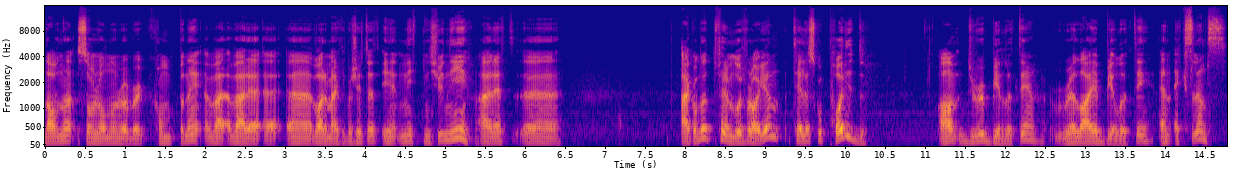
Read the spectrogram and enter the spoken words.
Navnet, som London Rubber Company, være, uh, varemerkebeskyttet i 1929, er et uh, Her kom det et fremmedord for dagen. Teleskopord. Av durability, reliability and excellence.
